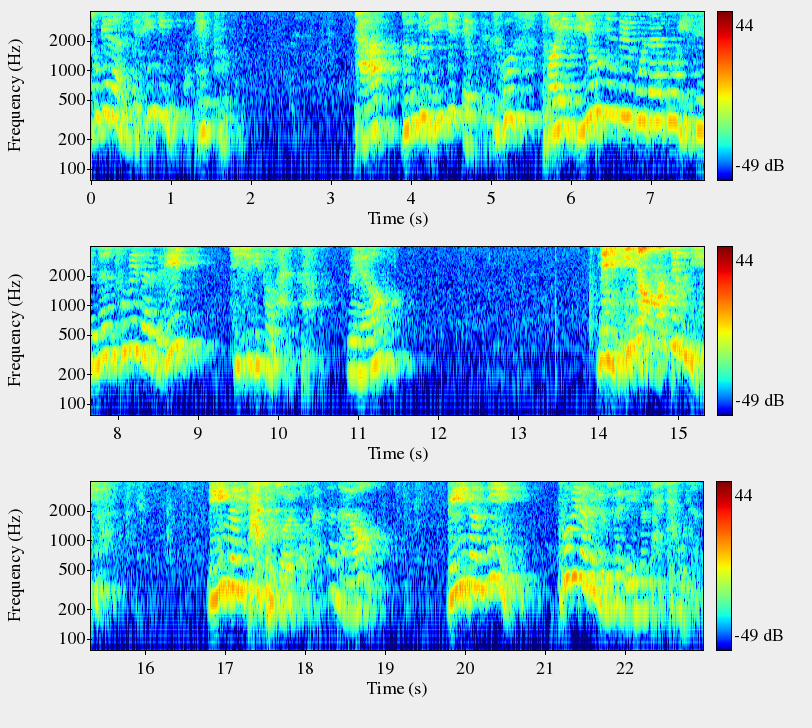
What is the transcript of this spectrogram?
소개라는 게 생깁니다. 100%. 다 눈들이 있기 때문에. 그리고 저희 미용인들보다도 이제는 소비자들이 지식이 더 많다. 왜요? 네, 인연 때문이에요. 내 인연이 다 쳐줘요. 맞잖아요. 내 인연이 소비자들 요즘에 내 인연 다 치고 오잖아요.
